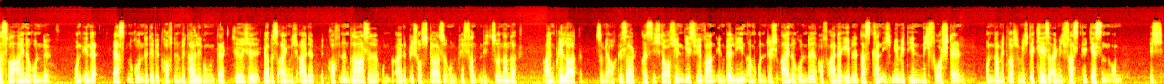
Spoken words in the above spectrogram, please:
Das war eine Runde. Und in der ersten Runde der Betroffenenbeteiligung der Kirche gab es eigentlich eine Betroffenenblase und eine Bischofsblase und wir fanden nicht zueinander. Ein Prälat zu mir auch gesagt, als ich darauf hinwies, wir waren in Berlin am Rundtisch eine Runde auf einer Ebene, das kann ich mir mit Ihnen nicht vorstellen. Und damit war für mich der Käse eigentlich fast gegessen. Und ich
